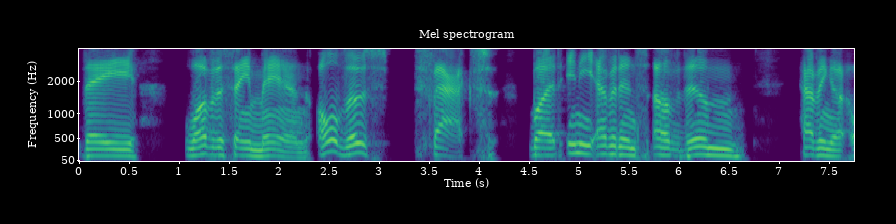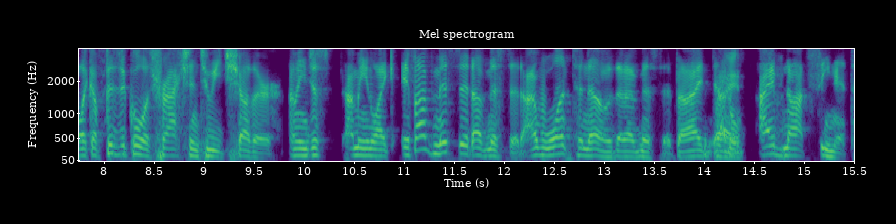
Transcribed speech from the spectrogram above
They love the same man. All of those facts, but any evidence of them having a like a physical attraction to each other. I mean, just I mean, like if I've missed it, I've missed it. I want to know that I've missed it, but I, I don't. I've not seen it.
